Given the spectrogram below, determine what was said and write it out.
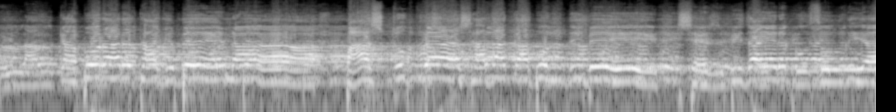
ওই লাল কাপড় আর থাকবে না। পাঁচ টুকরা সাদা কাপড় দিবে। শেষ বিদায়ের গোসল দিয়া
